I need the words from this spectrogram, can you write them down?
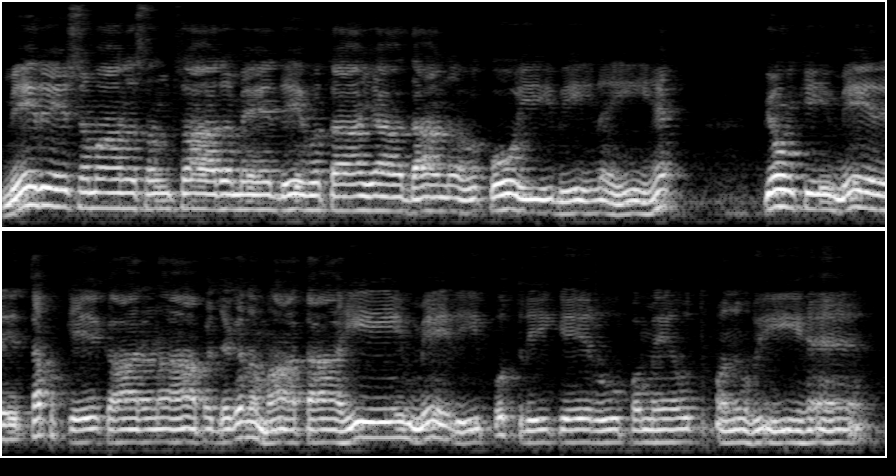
मेरे समान संसार में देवता या दानव कोई भी नहीं है, क्योंकि मेरे तप के कारण आप जगन माता ही मेरी पुत्री के रूप में उत्पन्न हुई है।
